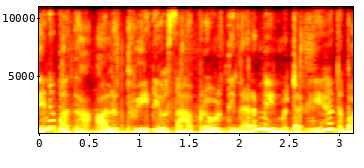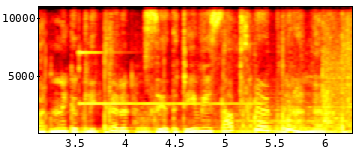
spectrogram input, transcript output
දිනපතා අලුත් වීඩියෝ සහ ප්‍රවෘත්ති නැරඹීමට ඉහත බටන එක ක්ලික් කර සියත TV සබස්ක්‍රයිබ් කරන්න.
